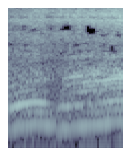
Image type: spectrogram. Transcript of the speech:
Oh, my.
